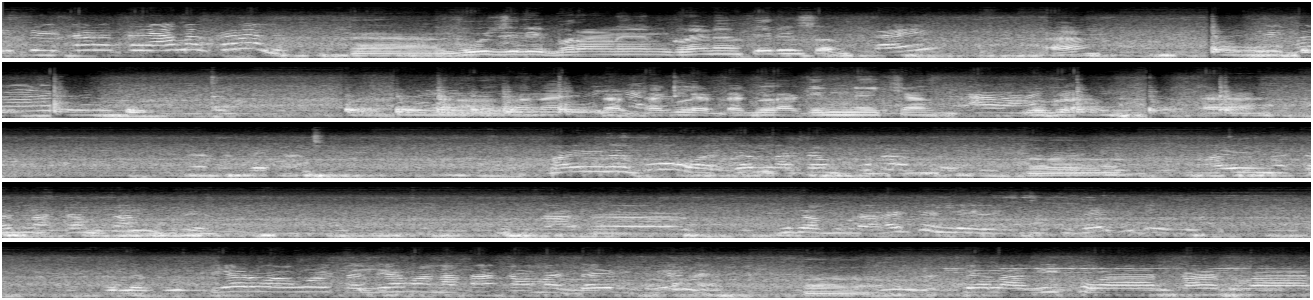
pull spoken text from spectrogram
ઈસ્ત્રી કરે તો આમ જ કરે ને. હા ગુજરી ભરાણી એને ઘણે કર્યું છે કઈ? હે ઈસ્ત્રી ભરાણી તો ને એટલા ઢગલે ઢગલા કિન્ને નાખ્યા લુગડા હા શું હોય? ઘરના કામ પૂરા જ નહીં. હા ઘરના કામ ચાલુ છે રહે. પછી કાંઈક, બુડા લે હાંકી લેવી, દેવી. એટલે પહેરવા હોય તો લેવાના ટાંકામાં જ ડાયરેક્ટ રહે ને. પેલા વીખવા કાઢવા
